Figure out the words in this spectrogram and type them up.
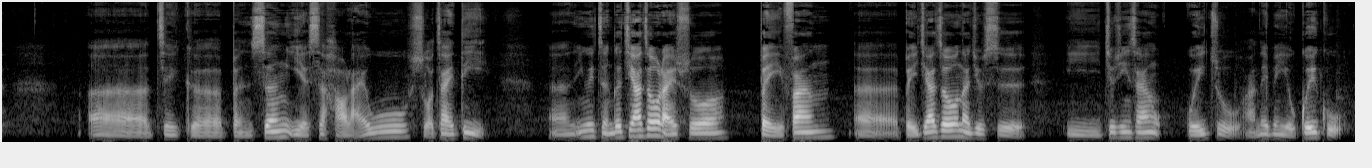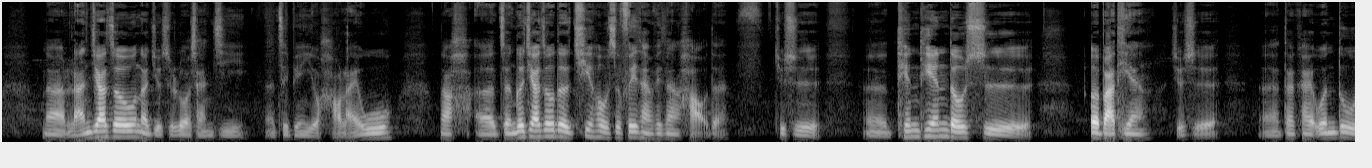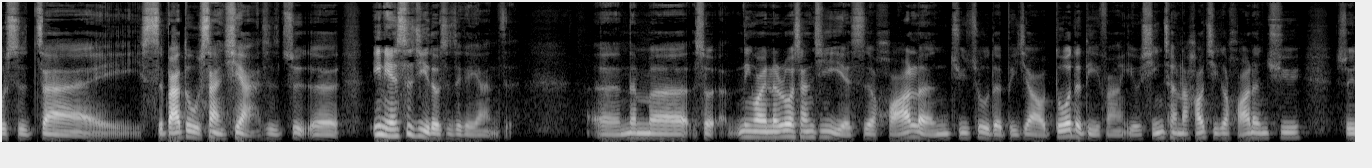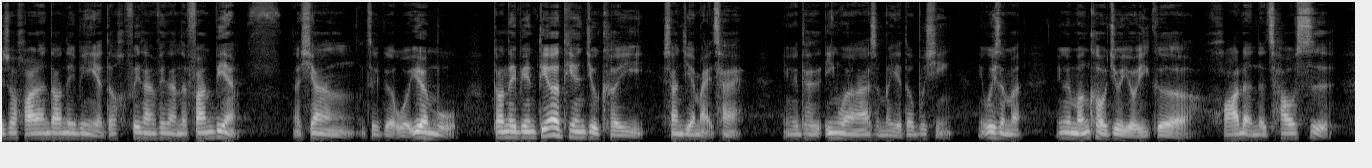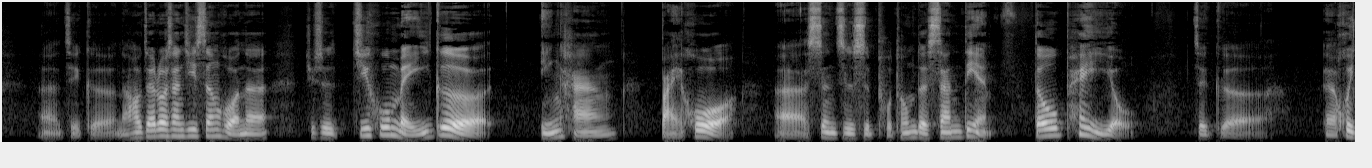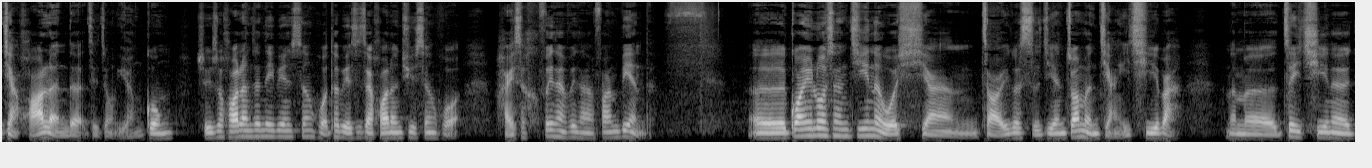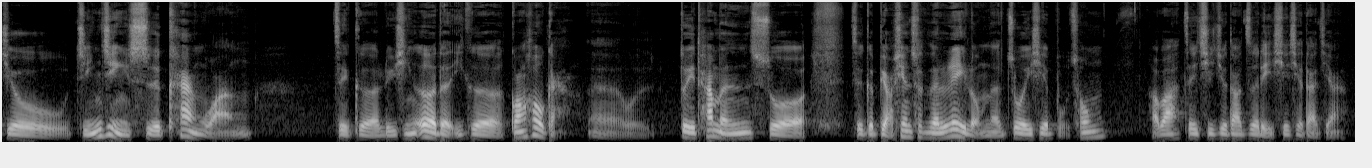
呃，这个本身也是好莱坞所在地。嗯，因为整个加州来说，北方呃北加州那就是以旧金山为主啊，那边有硅谷；那南加州那就是洛杉矶，呃这边有好莱坞。那呃整个加州的气候是非常非常好的，就是。呃，天天都是二八天，就是呃，大概温度是在十八度上下，是最呃，一年四季都是这个样子。呃，那么说，另外呢，洛杉矶也是华人居住的比较多的地方，有形成了好几个华人区，所以说华人到那边也都非常非常的方便。那像这个我岳母到那边第二天就可以上街买菜，因为他英文啊什么也都不行，为什么？因为门口就有一个华人的超市，呃，这个，然后在洛杉矶生活呢，就是几乎每一个银行、百货，呃，甚至是普通的商店，都配有这个呃会讲华人的这种员工，所以说华人在那边生活，特别是在华人区生活，还是非常非常方便的。呃，关于洛杉矶呢，我想找一个时间专门讲一期吧。那么这一期呢，就仅仅是看完这个旅行二的一个观后感，呃，对他们所这个表现出来的内容呢，做一些补充，好吧？这一期就到这里，谢谢大家。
